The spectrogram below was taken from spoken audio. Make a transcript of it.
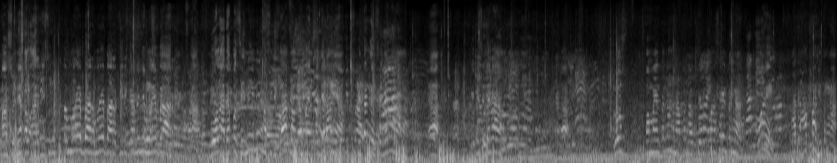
Maksudnya kalau arah di sini kita melebar, melebar kiri kanannya melebar. Ya, bola dapat sini ini masih di belakang pemain penyerangnya. Kita nggak bisa nyerang. Ya, nggak bisa nyerang. Ya. Terus pemain tengah kenapa nggak bisa dikuasain tengah? Woi, ada apa di tengah?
